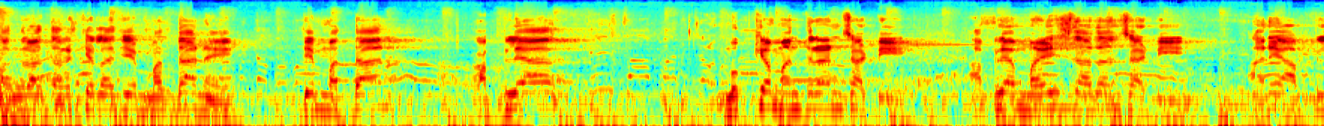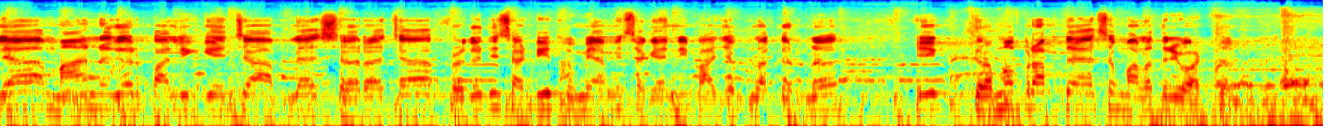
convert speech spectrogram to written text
पंधरा तारखेला जे मतदान आहे ते मतदान आपल्या मुख्यमंत्र्यांसाठी आपल्या महेशदादांसाठी आणि आपल्या महानगरपालिकेच्या आपल्या शहराच्या प्रगतीसाठी तुम्ही आम्ही सगळ्यांनी भाजपला करणं हे क्रमप्राप्त आहे असं मला तरी वाटतं.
